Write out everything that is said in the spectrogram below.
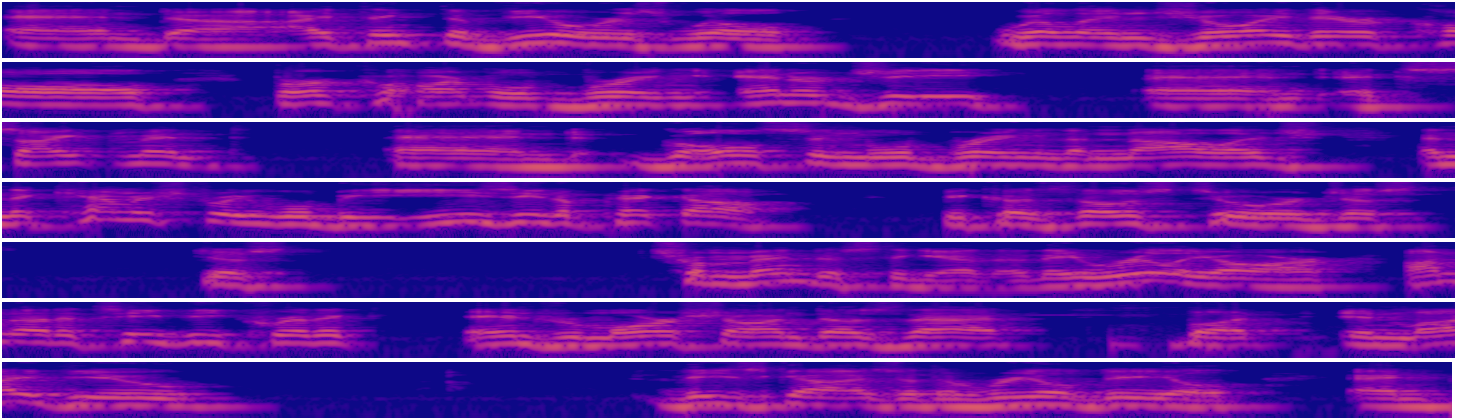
and uh, I think the viewers will will enjoy their call. Burkhardt will bring energy and excitement, and Olsen will bring the knowledge, and the chemistry will be easy to pick up because those two are just just tremendous together. They really are. I'm not a TV critic. Andrew Marchand does that, but in my view, these guys are the real deal. And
